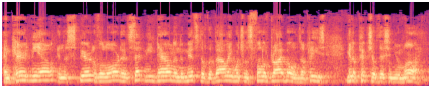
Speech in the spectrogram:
and carried me out in the spirit of the Lord and set me down in the midst of the valley which was full of dry bones. Now, please get a picture of this in your mind.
